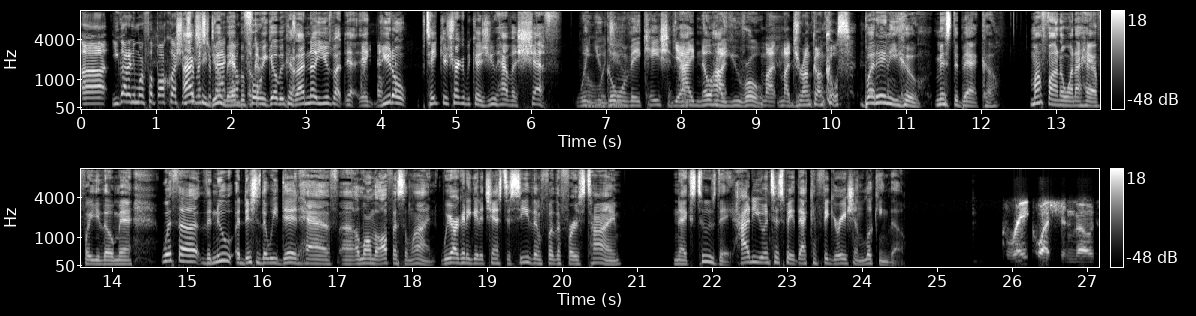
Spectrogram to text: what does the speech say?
Uh, you got any more football questions I for actually Mr. do, Batko? man. Before Okay. we go, because I know you about like, you don't take your Traeger because you have a chef when Oh, you go you? on vacation. Yeah, I know how my- you roll. my my drunk uncles. But anywho, Mr. Batko, my final one I have for you though, man. With uh the new additions that we did have uh, along the offensive line, we are going to get a chance to see them for the first time next Tuesday. How do you anticipate that configuration looking though? Great question, Moats.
